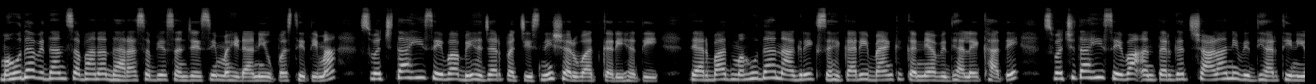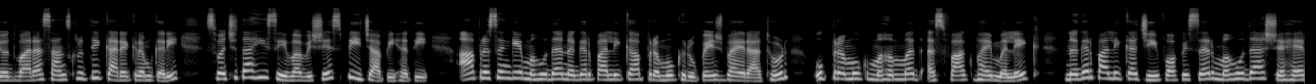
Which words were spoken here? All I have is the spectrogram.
મહુદા વિધાનસભાના ધારાસભ્ય સંજયસિંહ મહિડાની ઉપસ્થિતિમાં સ્વચ્છતા હી સેવા બે હજાર પચીસની શરૂઆત કરી હતી. ત્યારબાદ મહુદા નાગરિક સહકારી બેંક કન્યા વિદ્યાલય ખાતે સ્વચ્છતા સેવા અંતર્ગત શાળાની વિદ્યાર્થીનીઓ દ્વારા સાંસ્કૃતિક કાર્યક્રમ કરી સ્વચ્છતા સેવા વિશે સ્પીચ આપી હતી. આ પ્રસંગે મહુદા નગરપાલિકા પ્રમુખ રૂપેશભાઈ રાઠોડ, ઉપપ્રમુખ મોહમ્મદ અસફાકભાઈ મલેક નગરપાલિકા ચીફ ઓફિસર મહુદા શહેર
